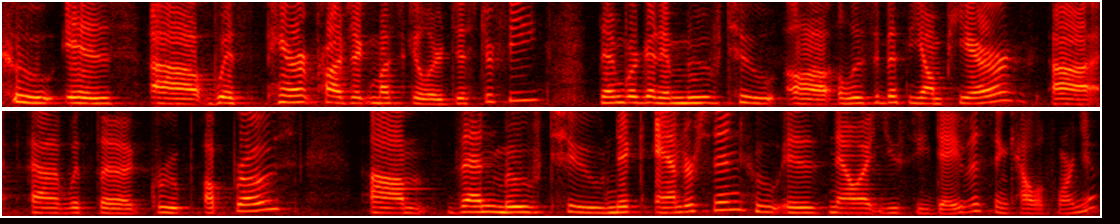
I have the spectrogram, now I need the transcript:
who is uh, with Parent Project Muscular Dystrophy. Then we're going to move to uh, Elizabeth Yeampierre uh, uh, with the group Uprose. Um, then moved to Nick Anderson, who is now at UC Davis in California.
